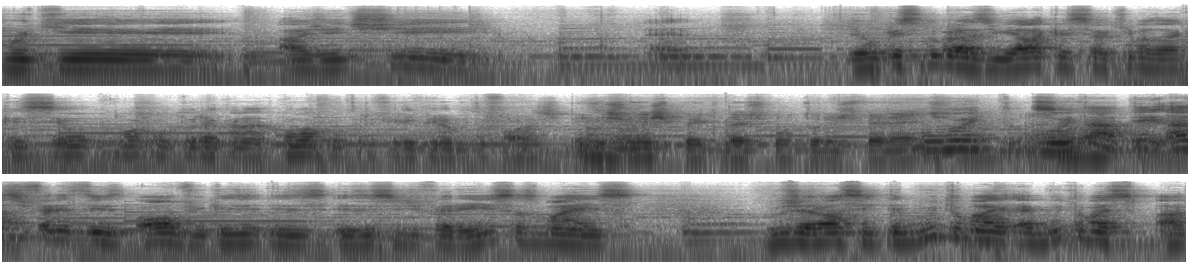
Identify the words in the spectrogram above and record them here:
Porque a gente é, eu cresci no Brasil e ela cresceu aqui, mas ela cresceu com uma cultura, com uma cultura filipina muito forte. Existe o respeito das culturas diferentes. Muito, né? muito. Ah, tem as diferenças, óbvio que ex- existem diferenças, mas no geral assim tem muito mais, é muito mais a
